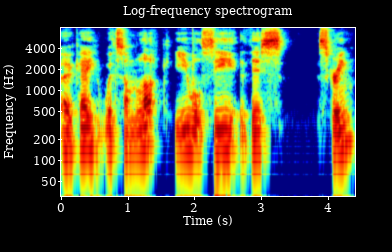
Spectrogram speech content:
Okay, with some luck, you will see this screen.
